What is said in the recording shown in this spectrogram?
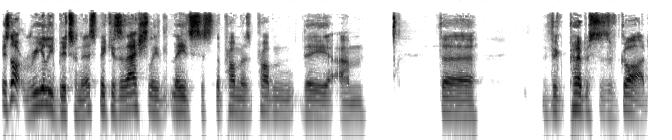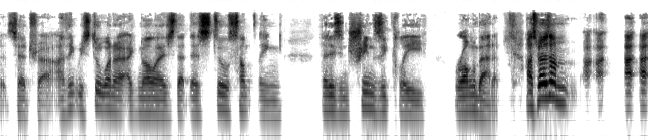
it's not really bitterness because it actually leads to the problem problem the um, the the purposes of God, etc. I think we still want to acknowledge that there's still something that is intrinsically wrong about it. I suppose I'm. I, I, I,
